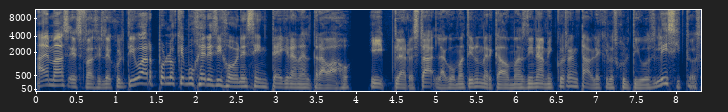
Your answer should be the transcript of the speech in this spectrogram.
Además, es fácil de cultivar, por lo que mujeres y jóvenes se integran al trabajo. Y claro está, la goma tiene un mercado más dinámico y rentable que los cultivos lícitos.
